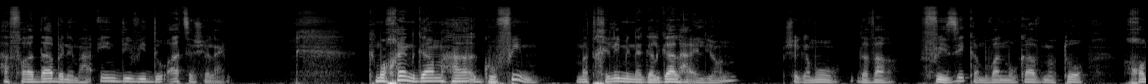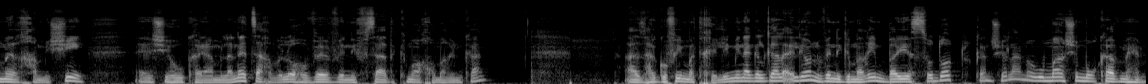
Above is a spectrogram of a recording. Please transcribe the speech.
ההפרדה ביניהם, האינדיבידואציה שלהם. כמו כן, גם הגופים מתחילים מן הגלגל העליון, שגם הוא דבר פיזי, כמובן מורכב מאותו חומר חמישי אה, שהוא קיים לנצח ולא הווה ונפסד כמו החומרים כאן. אז הגופים מתחילים מן הגלגל העליון ונגמרים ביסודות כאן שלנו ומה שמורכב מהם.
